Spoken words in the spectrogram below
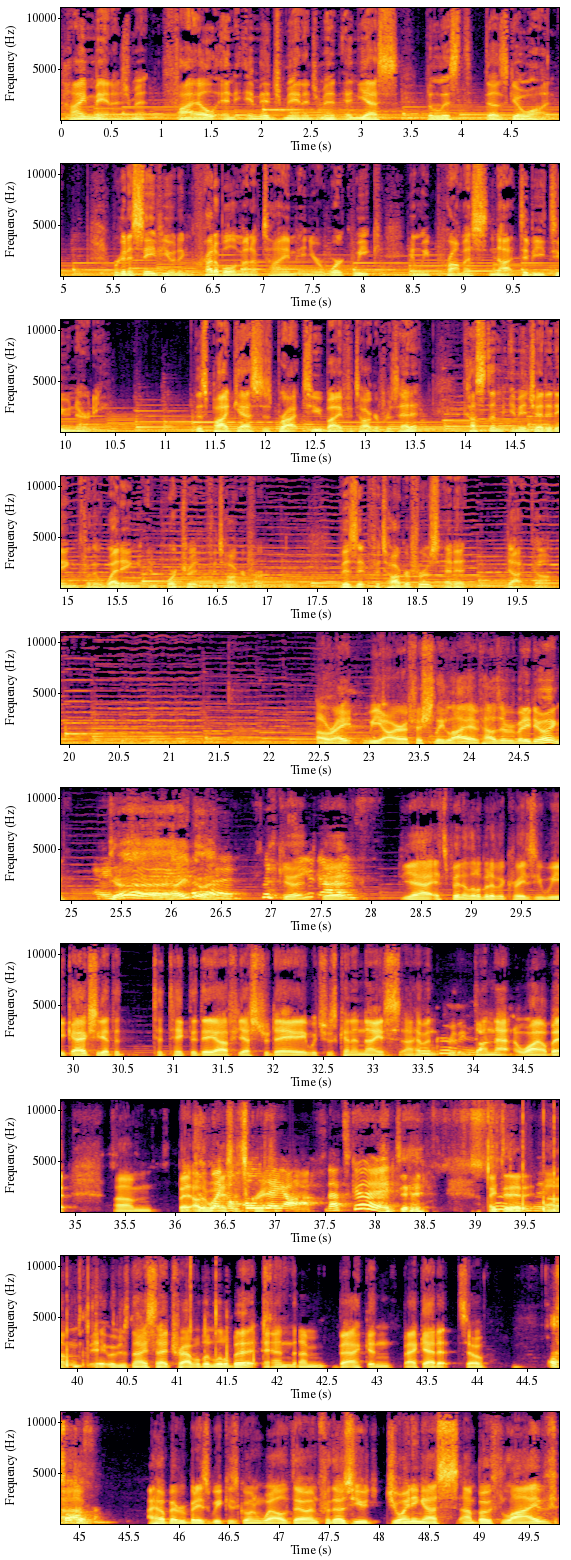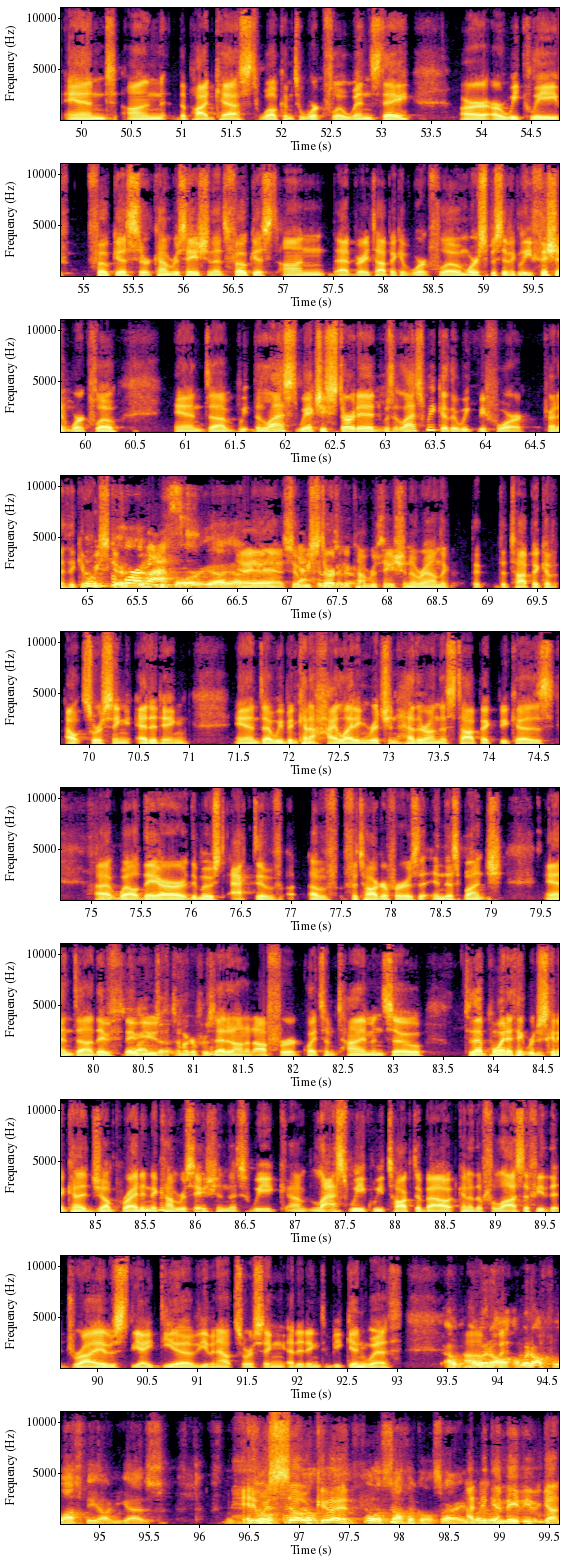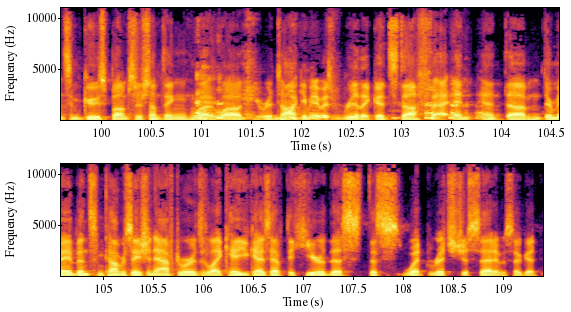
time management, file and image management, and yes, the list does go on. We're going to save you an incredible amount of time in your work week, and we promise not to be too nerdy. This podcast is brought to you by Photographers Edit, custom image editing for the wedding and portrait photographer. Visit photographersedit.com. All right, we are officially live. How's everybody doing? Hey, good. How you doing? Good. good yeah, it's been a little bit of a crazy week. I actually got to, to take the day off yesterday, which was kind of nice. I haven't oh, really done that in a while, but um, but otherwise, like a it's whole great. day off. That's good. I did. I did. Um, it was nice, and I traveled a little bit, and I'm back and back at it. So that's uh, awesome. I hope everybody's week is going well, though. And for those of you joining us um, both live and on the podcast, welcome to Workflow Wednesday, our, our weekly focus or conversation that's focused on that very topic of workflow, more specifically efficient workflow. And uh, we, the last we actually started was it last week or the week before? I'm trying to think if we skipped before last. Before, yeah, yeah, yeah, yeah. So yeah. we started a conversation around the, the, the topic of outsourcing editing, and uh, we've been kind of highlighting Rich and Heather on this topic because, uh, well, they are the most active of photographers in this bunch, and uh, they've they've so used photographers edit on and off for quite some time, and so to that point, I think we're just going to kind of jump right into mm-hmm. conversation this week. Um, last week, we talked about kind of the philosophy that drives the idea of even outsourcing editing to begin with. I, I went um, all I went all philosophy on you guys. And it was so good. Philosophical. Sorry. I think I may have even gotten some goosebumps or something while, while you were talking. I mean, it was really good stuff. And and um, there may have been some conversation afterwards, like, "Hey, you guys have to hear this. This what Rich just said. It was so good."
